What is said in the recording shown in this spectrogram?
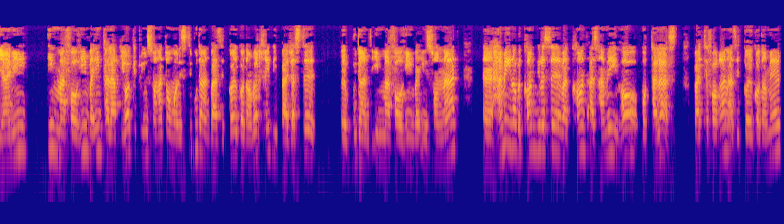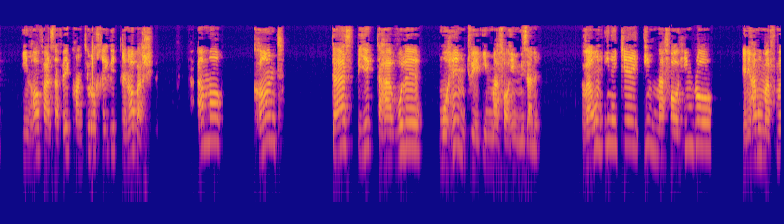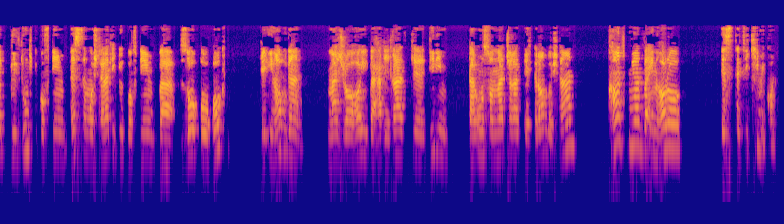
یعنی این مفاهیم و این تلقیات که تو این سنت اومانیستی بودند و از دیدگاه گادامر خیلی برجسته بودند این مفاهیم و این سنت همه اینا به کانت می‌رسه و کانت از همه اینها مطلع است. و اتفاقا از دیدگاه گادامر اینها فلسفه کانتی رو خیلی قنا بخشیده. اما کانت دست به یک تحول مهم توی این مفاهیم می‌زنه. و اون اینه که این مفاهیم رو یعنی همون مفهوم بیلدونگ که گفتیم حس مشترکی که گفتیم و ذوق و حکم که اینا بودن مجراهایی به حقیقت که دیدیم در اون سنت چقدر احترام داشتن کانت میاد و اینها رو استتیکی می‌کنه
